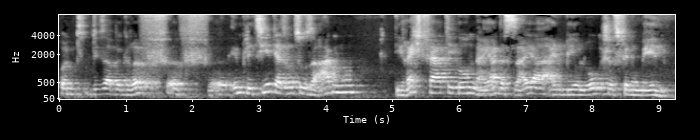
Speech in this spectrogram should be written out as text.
Und dieser Begriff äh, impliziert ja sozusagen die Rechtfertigung, naja, das sei ja ein biologisches Phänomen.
